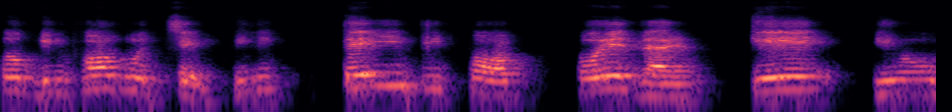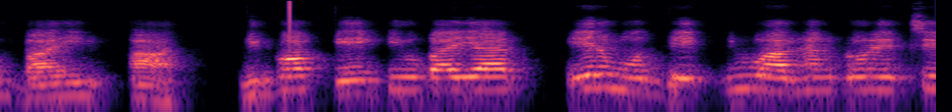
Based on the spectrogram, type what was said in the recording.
তো বিভব হচ্ছে সেই বিভব হয়ে যায় কে কিউ বাই আর বিভব কে কিউ বাই আর এর মধ্যে কিউ আধান রয়েছে,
